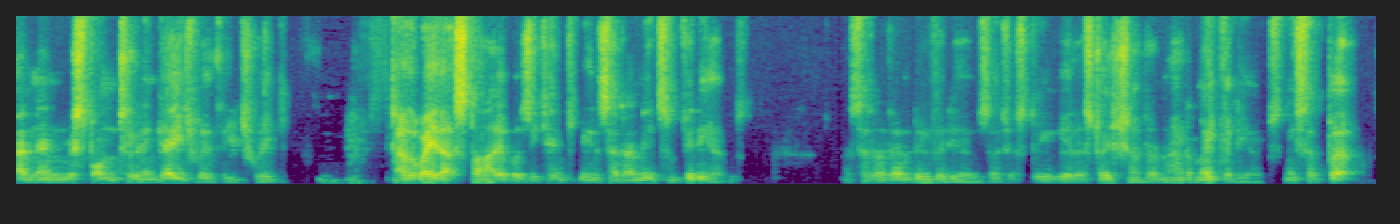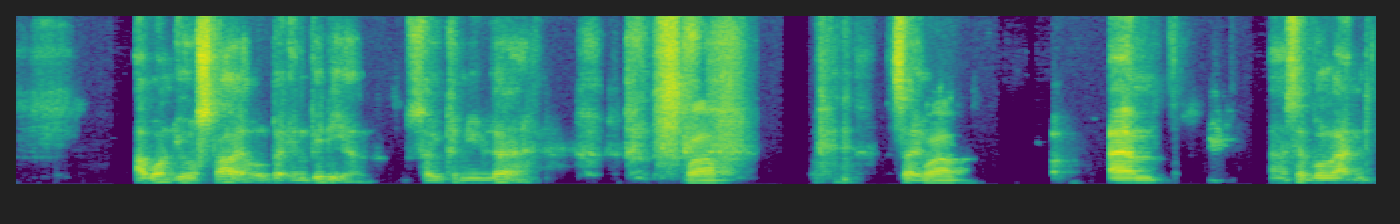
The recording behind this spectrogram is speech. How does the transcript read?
and then respond to and engage with each week. Now the way that started was he came to me and said, I need some videos. I said, I don't do videos, I just do illustration. I don't know how to make videos. And he said, But I want your style, but in video. So can you learn? Wow. So Wow. Um, and I said, well, that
